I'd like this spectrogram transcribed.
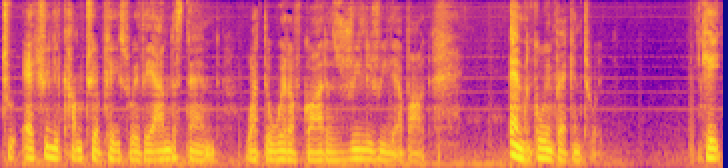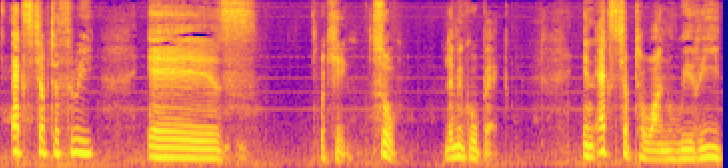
to actually come to a place where they understand what the Word of God is really, really about and going back into it. Okay, Acts chapter 3 is okay, so let me go back in Acts chapter 1, we read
